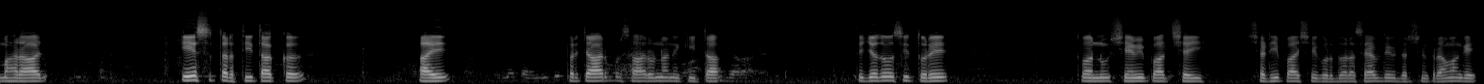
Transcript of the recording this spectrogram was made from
ਮਹਾਰਾਜ ਇਸ ਧਰਤੀ ਤੱਕ ਆਏ, ਪ੍ਰਚਾਰ ਪ੍ਰਸਾਰ ਉਹਨਾਂ ਨੇ ਕੀਤਾ ਤੇ ਜਦੋਂ ਅਸੀਂ ਤੁਰੇ, ਤੁਹਾਨੂੰ ਛੇਵੀਂ ਪਾਤਸ਼ਾਹੀ, ਛਠੀ ਪਾਤਸ਼ਾਹੀ ਗੁਰਦੁਆਰਾ ਸਾਹਿਬ ਦੇ ਵੀ ਦਰਸ਼ਨ ਕਰਾਵਾਂਗੇ।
